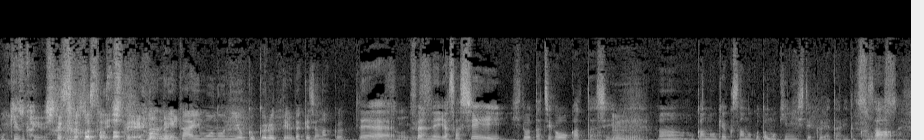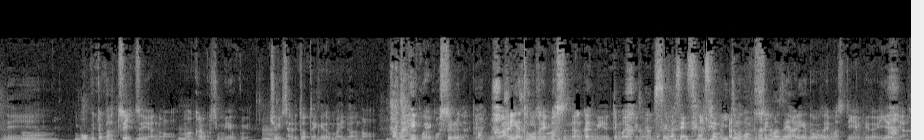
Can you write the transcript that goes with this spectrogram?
お気遣いをしてくださったりして本当に。単に買い物によく来るっていうだけじゃなくってそうです。やね優しい人たちが多かったし、ううん。ん他のお客さんのことも気にしてくれたりとかさ。で僕とかついついあの、うん。まあ、かのこ氏もよく注意されとったんやけど、毎度あのあんまへこへこするなって。ね 僕ありがとうございます。何回も言ってまんやけどもすいませんすいません。もいつも本当すいません。ありがとうございますって言うんやけどいやいや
